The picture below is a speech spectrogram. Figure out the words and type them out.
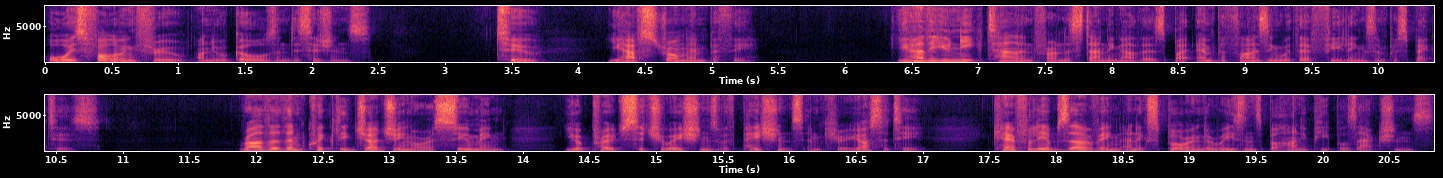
always following through on your goals and decisions. 2. You have strong empathy. You have a unique talent for understanding others by empathizing with their feelings and perspectives. Rather than quickly judging or assuming, you approach situations with patience and curiosity, carefully observing and exploring the reasons behind people's actions.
